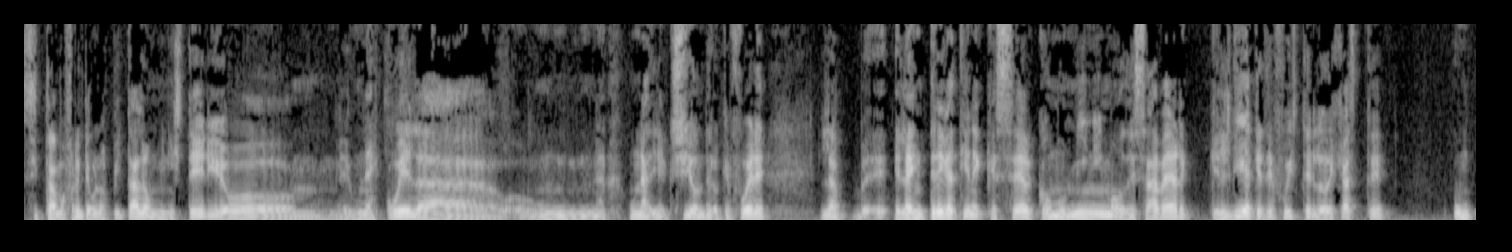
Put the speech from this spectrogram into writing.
si estamos frente a un hospital, a un ministerio, mm, una escuela, una, una dirección de lo que fuere, la, eh, la entrega tiene que ser como mínimo de saber que el día que te fuiste lo dejaste un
